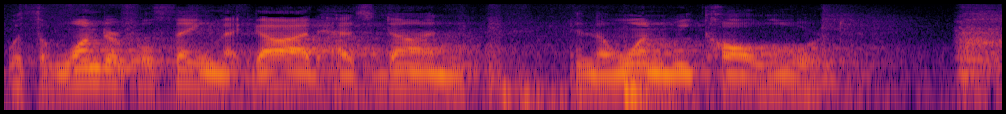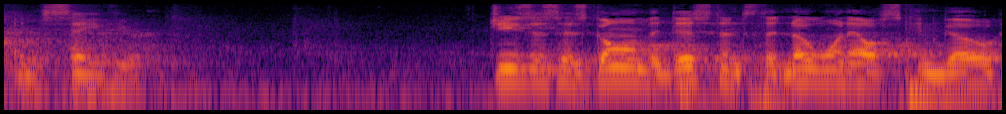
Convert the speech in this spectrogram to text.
with the wonderful thing that God has done in the one we call Lord? And Savior. Jesus has gone the distance that no one else can go.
